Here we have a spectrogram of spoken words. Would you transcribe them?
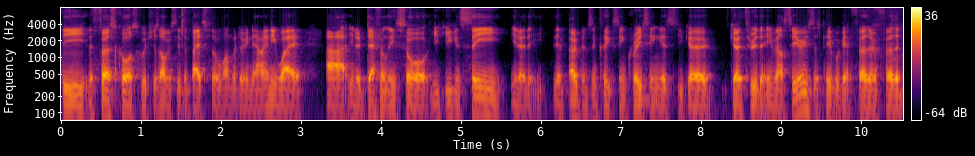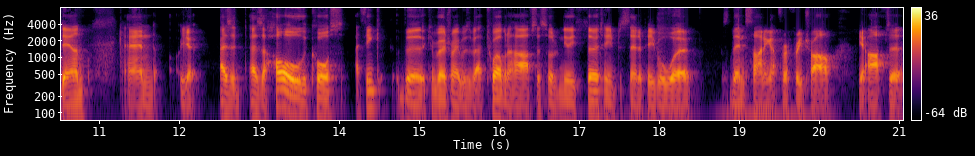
The the first course, which is obviously the base for the one we're doing now anyway, uh, you know, definitely saw you, you can see, you know, the, the, opens and clicks increasing as you go go through the email series as people get further and further down, and you know, as a as a whole, the course, I think the conversion rate was about twelve and a half, so sort of nearly thirteen percent of people were then signing up for a free trial. You know, after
